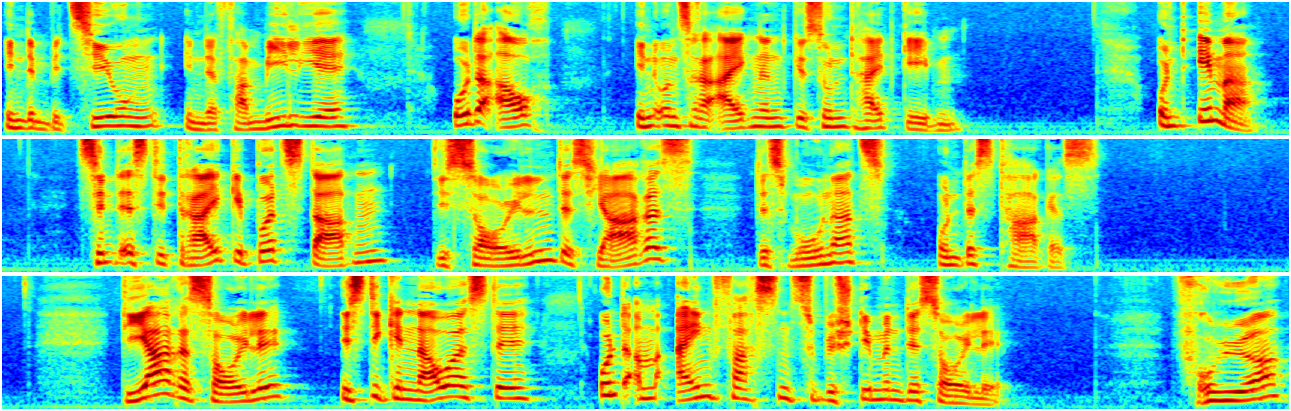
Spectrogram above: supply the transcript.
in den Beziehungen, in der Familie oder auch in unserer eigenen Gesundheit geben. Und immer sind es die drei Geburtsdaten, die Säulen des Jahres, des Monats und des Tages. Die Jahressäule ist die genaueste und am einfachsten zu bestimmende Säule. Früher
